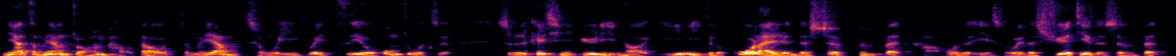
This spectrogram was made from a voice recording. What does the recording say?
你要怎么样转换跑道，怎么样成为一位自由工作者？是不是可以请玉林哈，以你这个过来人的身份哈、或者也所谓的学姐的身份，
